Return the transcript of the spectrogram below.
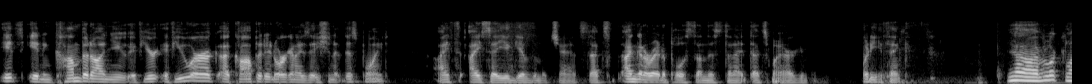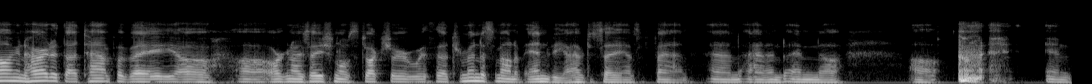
it's incumbent on you. If you're if you are a, competent organization at this point I, th- I say you give them a chance. That's i'm going to write a post on this tonight. That's my argument. What do you think? Yeah i've looked long and hard at that tampa bay uh, uh, organizational structure with a tremendous amount of envy i have to say as a fan. And and and uh, uh in,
